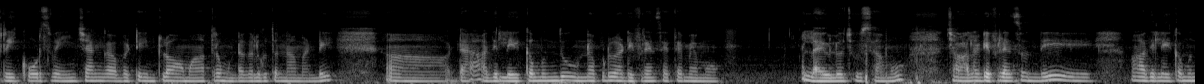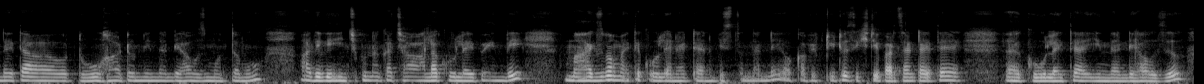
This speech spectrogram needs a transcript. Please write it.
త్రీ కోర్స్ వేయించాం కాబట్టి ఇంట్లో మాత్రం ఉండగలుగుతున్నామండి. అది లేకముందు ఉన్నప్పుడు ఆ డిఫరెన్స్ అయితే మేము లైవ్లో చూసాము. చాలా డిఫరెన్స్ ఉంది. అది లేకముందు అయితే టూ హాట్ ఉండిందండి హౌస్ మొత్తము. అది వేయించుకున్నాక చాలా కూల్ అయిపోయింది. మ్యాక్సిమం అయితే కూల్ అయినట్టే అనిపిస్తుందండి. ఒక ఫిఫ్టీ టు సిక్స్టీ పర్సెంట్ అయితే కూల్ అయితే అయ్యిందండి హౌస్.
